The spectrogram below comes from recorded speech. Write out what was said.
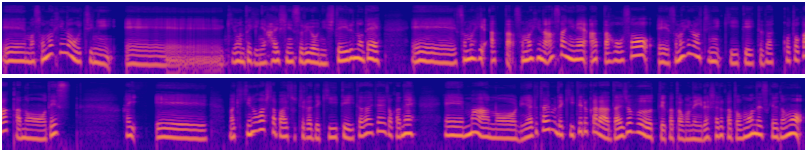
えー、まあ、その日のうちに、えー、基本的に配信するようにしているので、えー、その日あった、その日の朝にね、あった放送を、えー、その日のうちに聞いていただくことが可能です。はい。えー、まあ、聞き逃した場合そちらで聞いていただいたりとかね、えー、まあ、あの、リアルタイムで聞いてるから大丈夫っていう方もね、いらっしゃるかと思うんですけれども、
